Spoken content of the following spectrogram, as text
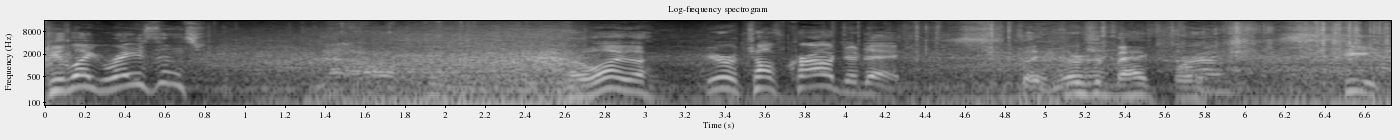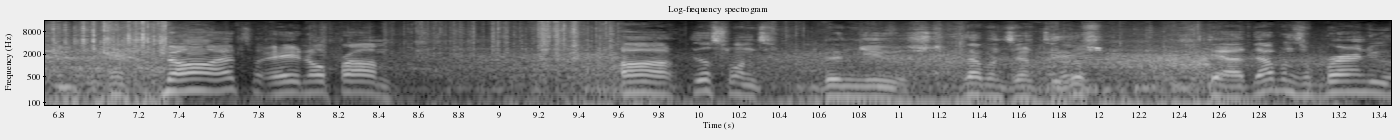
Do you like raisins? No. Well, you're a tough crowd today. There's a bag for you. No, that's hey, no problem. Uh, this one's been used. That one's empty. This, yeah, that one's a brand new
